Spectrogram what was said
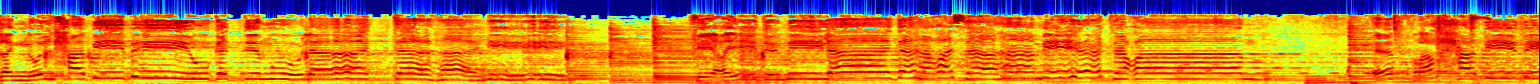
غنوا الحبيبي وقدموا له التهاني. في عيد ميلاده عساها مئة عام. افرح حبيبي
